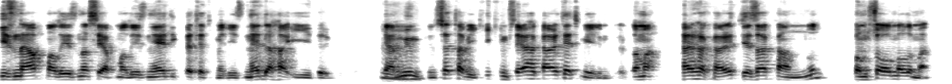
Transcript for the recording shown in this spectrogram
Biz ne yapmalıyız, nasıl yapmalıyız, neye dikkat etmeliyiz, ne daha iyidir gibi. Yani Hmm. mümkünse tabii ki kimseye hakaret etmeyelim diyoruz. Ama her hakaret ceza kanununun konusu olmalı mı?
